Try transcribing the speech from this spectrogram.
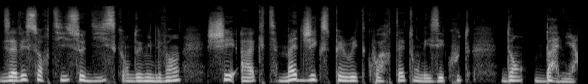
Ils avaient sorti ce disque en 2020 chez Act, Magic Spirit Quartet. On les écoute dans Banya.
